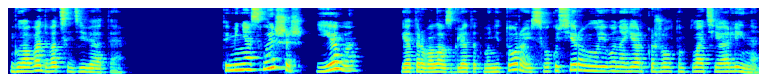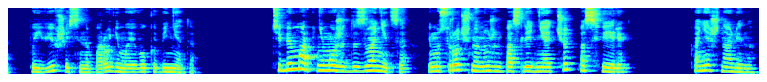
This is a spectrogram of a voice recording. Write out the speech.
Глава двадцать девятая. «Ты меня слышишь, Ева?» Я оторвала взгляд от монитора и сфокусировала его на ярко-желтом платье Алины, появившейся на пороге моего кабинета. «Тебе Марк не может дозвониться. Ему срочно нужен последний отчет по сфере». «Конечно, Алина».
